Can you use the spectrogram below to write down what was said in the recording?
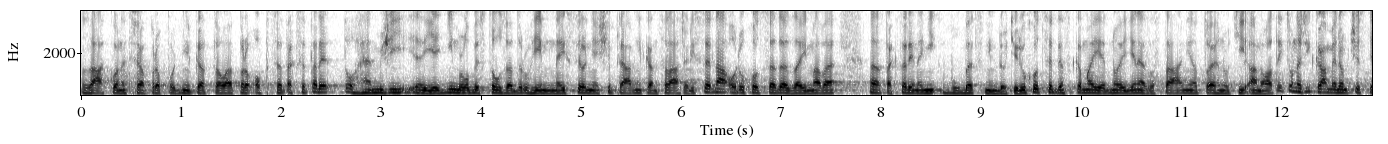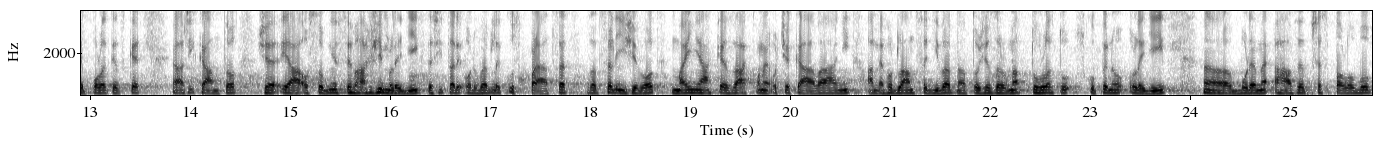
zákony třeba pro podnikatele, pro obce, tak se tady to hemží jedním lobbystou za druhým nejsilnější právní kanceláře. Když se jedná o důchodce, to je zajímavé, eh, tak tady není vůbec nikdo. Ti důchodci dneska mají jedno jediné zastání a to je hnutí ano. A teď to neříkám jenom čistě politicky, já říkám to, že já osobně si vážím lidí, kteří tady odvedli kus práce za celý život, mají nějaké zákonné očekávání očekávání a nehodlám se dívat na to, že zrovna tuhle tu skupinu lidí eh, budeme házet přes palubu.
